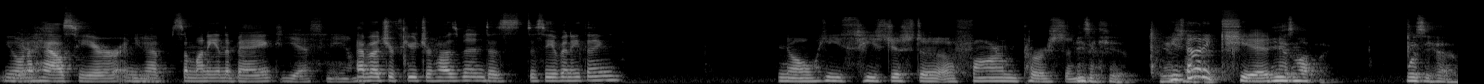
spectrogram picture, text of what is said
You own a Yes. house here and you have some money in the bank. Yes, ma'am. How about your future husband? Does does he have anything? No, he's he's just a, a farm person. He's a kid. He has He's not a nothing. kid. He has nothing. What does he have? A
